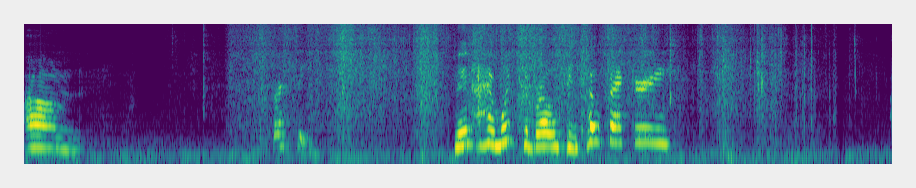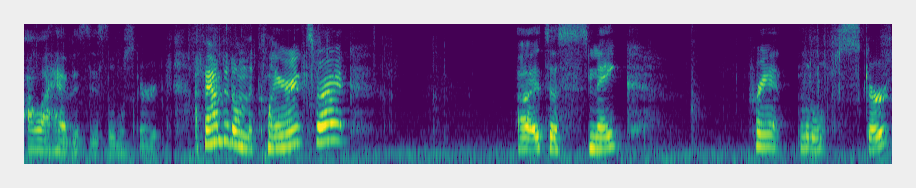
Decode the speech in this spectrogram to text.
um, let's see. Then I went to Burlington Coat Factory. All I have is this little skirt. I found it on the clearance rack. Uh, it's a snake print little skirt.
